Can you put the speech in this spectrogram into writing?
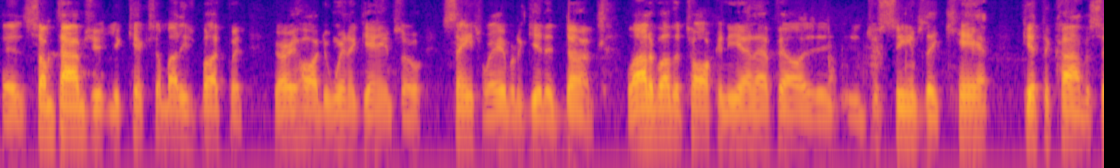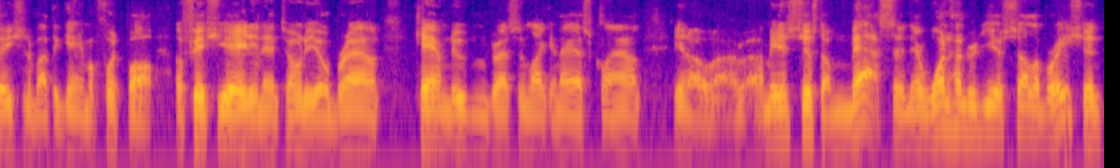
and sometimes you, you kick somebody's butt, but very hard to win a game. So Saints were able to get it done. A lot of other talk in the NFL. It, it just seems they can't get the conversation about the game of football. Officiating, Antonio Brown, Cam Newton dressing like an ass clown. You know, uh, I mean, it's just a mess. And their 100 year celebration,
